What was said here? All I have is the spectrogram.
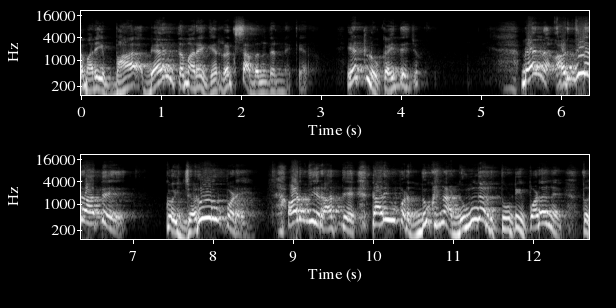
તમારી બેન તમારે ઘેર રક્ષાબંધનને ઘેર એટલું કહી દેજો. બેન, અડધી રાતે કોઈ જરૂર પડે. અડધી રાતે તારી ઉપર દુઃખના ડુંગર તૂટી પડે ને તો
